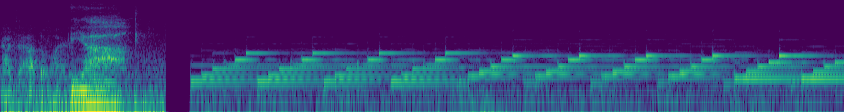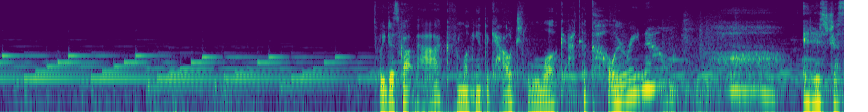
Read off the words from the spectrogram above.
had to add the wire. Yeah. We just got back from looking at the couch. Look at the color right now. It is just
